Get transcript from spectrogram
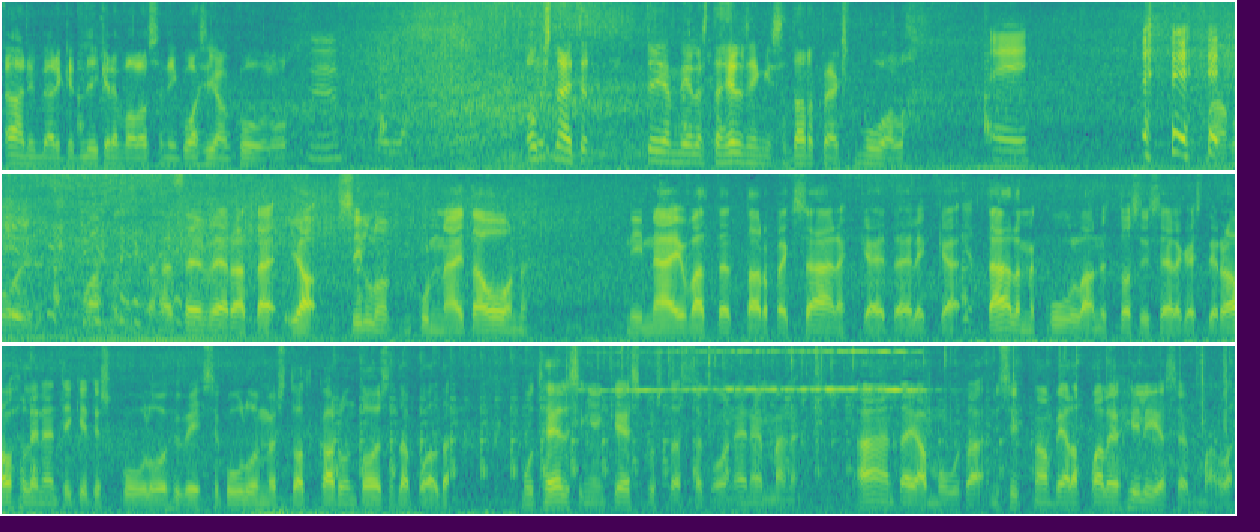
äänimerkit liikennevalossa niin kuin asiaan kuuluu. Mm, Onko näitä teidän mielestä Helsingissä tarpeeksi muualla? Ei. Mä voin vastata tähän sen verran, että ja silloin kun näitä on, niin nämä ei ole välttämättä tarpeeksi äänekkäitä. Eli täällä me kuullaan nyt tosi selkeästi. Rauhallinen tikitys kuuluu hyvin, se kuuluu myös tuolta kadun toiselta puolta. Mutta Helsingin keskustassa, kun on enemmän ääntä ja muuta, niin sitten on vielä paljon hiljaisemmalla.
